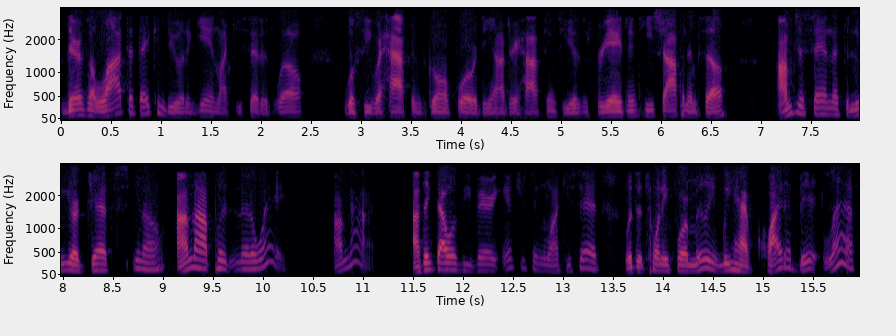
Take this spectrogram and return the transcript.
there's a lot that they can do, and again, like you said as well, we'll see what happens going forward. DeAndre Hopkins, he is a free agent. He's shopping himself. I'm just saying that the New York Jets, you know, I'm not putting it away. I'm not. I think that would be very interesting. Like you said, with the 24 million, we have quite a bit left,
